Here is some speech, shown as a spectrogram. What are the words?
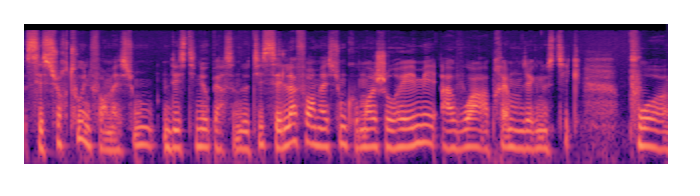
c'est surtout une formation destinée aux personnes autistes. C'est la formation que moi, j'aurais aimé avoir après mon diagnostic pour euh,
